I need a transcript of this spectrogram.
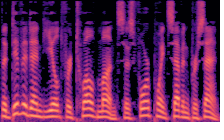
The dividend yield for 12 months is 4.7%.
